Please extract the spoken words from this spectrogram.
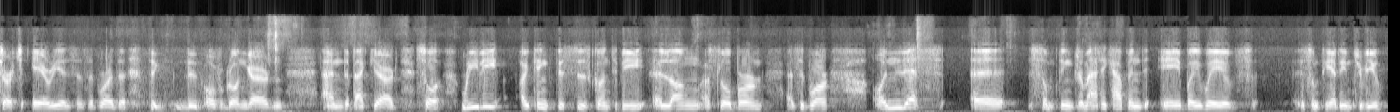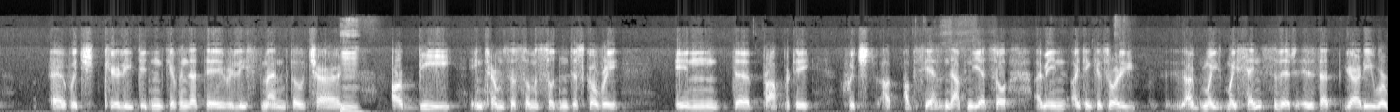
search areas, as it were, the, the the overgrown garden and the backyard. So really, I think this is going to be a long, a slow burn, as it were, unless uh, something dramatic happened. A by way of something at interview uh, which clearly didn't, given that they released the man without charge, or B, in terms of some sudden discovery in the property, which obviously hasn't happened yet. So, I mean, I think it's already, uh, my, my sense of it is that Gardaí were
